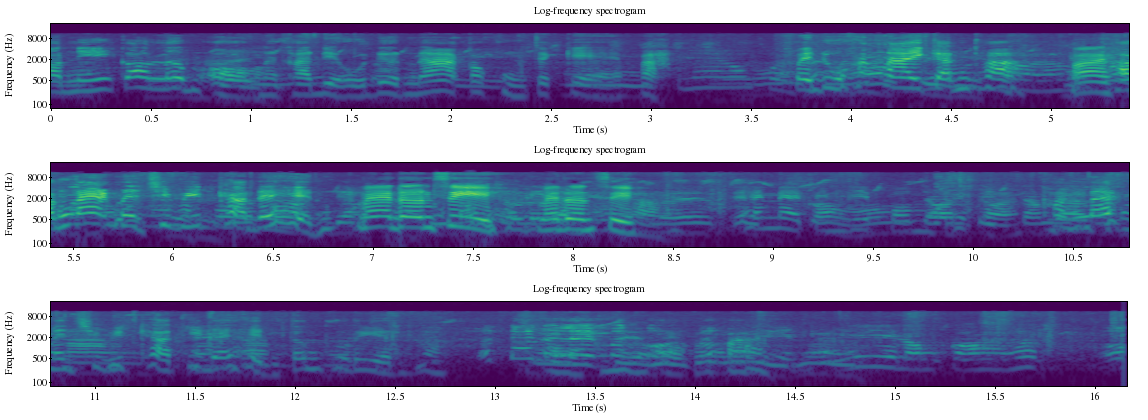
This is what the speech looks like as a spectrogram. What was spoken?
ตอนนี้ก็เริ่มออกนะคะ เดี๋ยวเดือนหน้าก็คงจะแก่ปะไปดูข้างในกันค่ะ ไปครั้งแรกในชีวิตค่ะได้เห็น แม่เดินสิแม่เดินสิให้แม่เป็นที่โปรโมทก่อนครั้งแรกในชีวิตค่ะที่ได้เห็นต้นทุเรียนค่ะ ต้นอะไรมันออกแล้วไปนี่ลองกองครับโอ้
